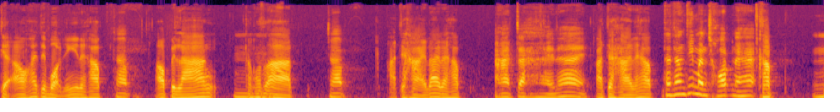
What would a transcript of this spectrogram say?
แกะเอาให้แต่บอร์ดอย่างนี้นะครับครับเอาไปล้างอืมทำความสะอาดครับ อาจจะหายได้นะครับ อาจจะหายได้ อาจจะหายนะครับ ทั้งทั้งๆที่มันช็อตนะฮะครับอื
